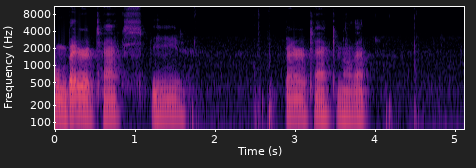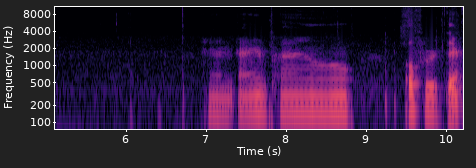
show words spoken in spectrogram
Ooh, better attack speed, better attack and all that. And iron pile over there.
